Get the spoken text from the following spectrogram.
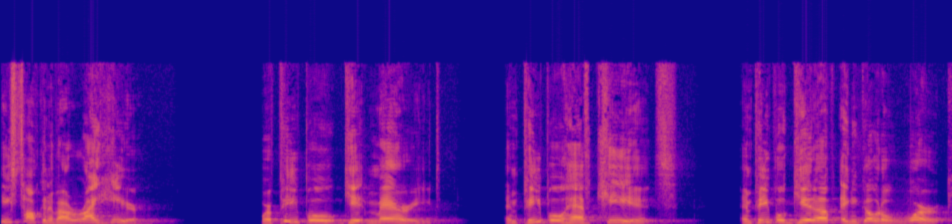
He's talking about right here, where people get married and people have kids and people get up and go to work.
